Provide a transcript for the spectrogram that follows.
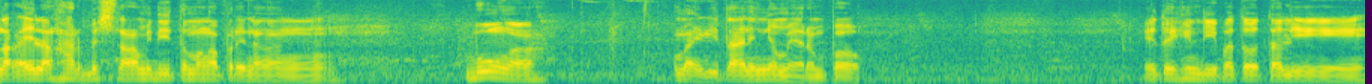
Nakailang harvest na kami dito mga pre ng bunga. Makikita ninyo meron pa oh. ito hindi pa totally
